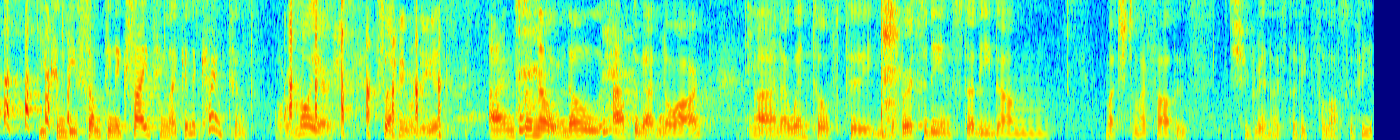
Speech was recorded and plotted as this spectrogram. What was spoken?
you can be something exciting like an accountant or a lawyer. Sorry, Maria. And so no, no. After that, no art. Uh, and I went off to university and studied. Um, much to my father's chagrin, I studied philosophy.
